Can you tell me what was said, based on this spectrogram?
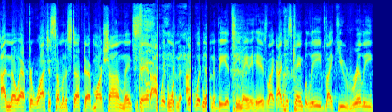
I know after watching some of the stuff that Marshawn Lynch said, I wouldn't want to, I wouldn't want to be a teammate of his. Like, I just can't believe, like, you really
